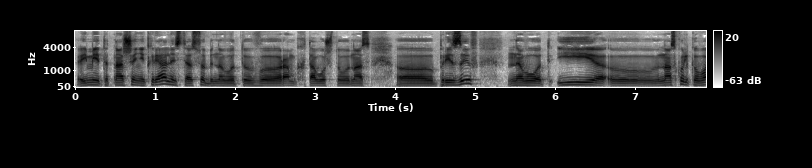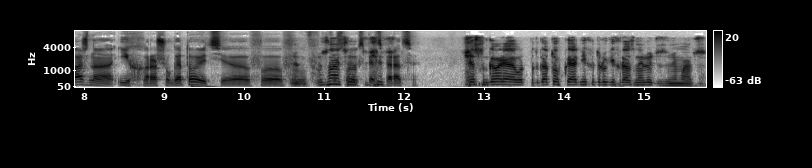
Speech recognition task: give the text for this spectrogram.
имеет отношение к реальности, особенно вот в рамках того, что у нас э, призыв, вот, и э, насколько важно их хорошо готовить э, в, в, в Знаете, спецоперации? Честно говоря, вот подготовкой одних и других разные люди занимаются.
